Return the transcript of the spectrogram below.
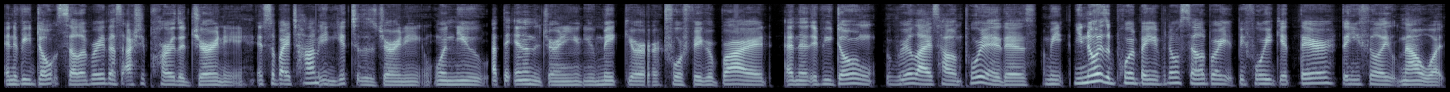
And if you don't celebrate, that's actually part of the journey. And so by the time you get to this journey, when you at the end of the journey, you, you make your four figure bride. And then if you don't realize how important it is, I mean, you know it's important, but if you don't celebrate before you get there, then you feel like now what?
